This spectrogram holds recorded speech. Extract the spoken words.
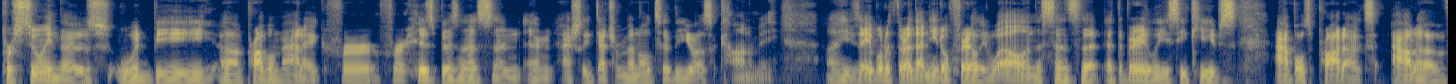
pursuing those would be uh, problematic for for his business and and actually detrimental to the US economy uh, he's able to thread that needle fairly well in the sense that, at the very least, he keeps Apple's products out of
